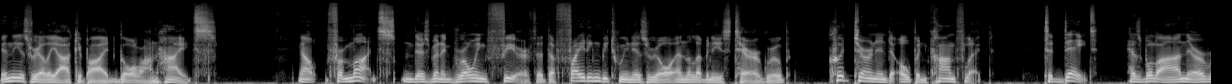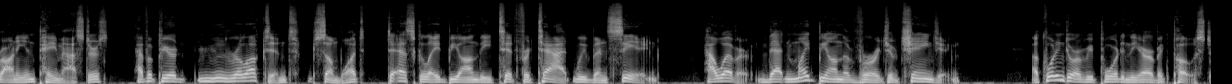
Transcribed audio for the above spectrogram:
in the Israeli occupied Golan Heights. Now, for months, there's been a growing fear that the fighting between Israel and the Lebanese terror group could turn into open conflict. To date, Hezbollah and their Iranian paymasters have appeared reluctant, somewhat, to escalate beyond the tit for tat we've been seeing. However, that might be on the verge of changing. According to a report in the Arabic Post,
